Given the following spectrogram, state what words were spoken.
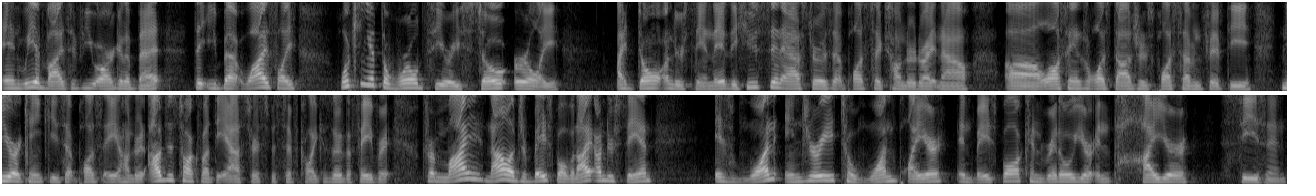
And we advise if you are gonna bet that you bet wisely. Looking at the World Series so early, I don't understand. They have the Houston Astros at plus 600 right now. Uh, Los Angeles Dodgers plus 750. New York Yankees at plus 800. I'll just talk about the Astros specifically because they're the favorite. From my knowledge of baseball, what I understand is one injury to one player in baseball can riddle your entire season.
